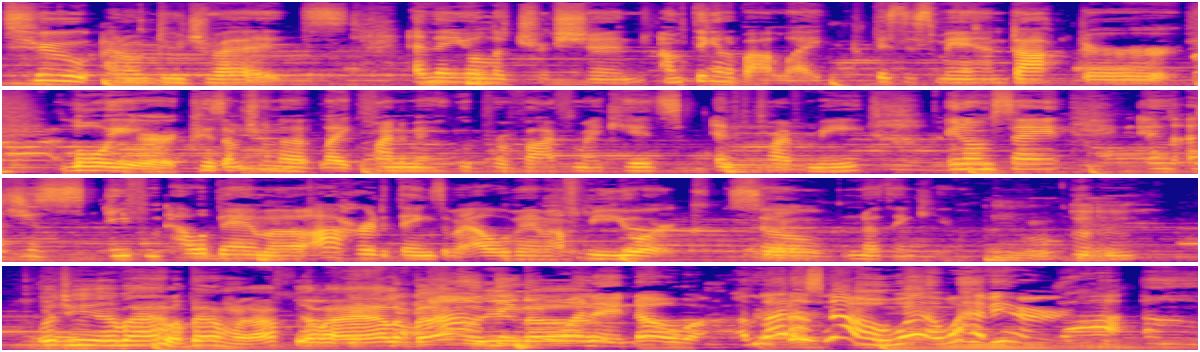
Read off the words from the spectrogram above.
Two, I don't do dreads. And then you're electrician. I'm thinking about like businessman, doctor, lawyer, because I'm trying to like find a man who could provide for my kids and provide for me. You know what I'm saying? And I just, and you're from Alabama. I heard things about Alabama. I'm from New York. So, no, thank you. Mm-mm. What you hear about Alabama? I feel like Alabama, I don't you think know. you want to know. Let us know. What what have you heard? Uh,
